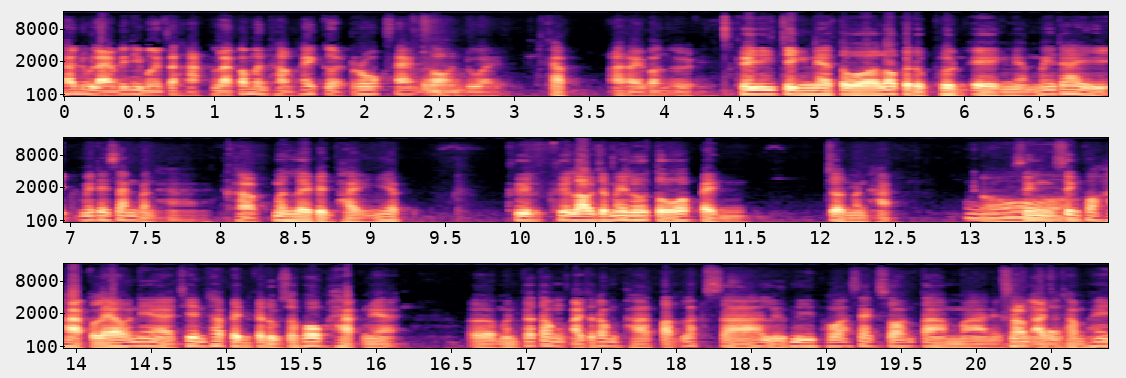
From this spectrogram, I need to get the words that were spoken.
ถ้าดูแลไม่ดีมันจะหักแล้วก็มันทำให้เกิดโรคแทรกซ้อนด้วยครับ อะไรบ้างเอ่ย คือจริงๆเนี่ยตัวโรคกระดูกพรุนเองเนี่ยไม่ได้ไม่ได้สร้างปัญหา ครับ มันเลยเป็นภัยเงียบ คือคือเราจะไม่รู้ตัวว่าเป็นจนมันหักโอ้ซึ่งซึ่งพอหักแล้วเนี่ย เช่นถ้าเป็นกระดูกสะโพกหักเนี่ย เออมันก็ต้องอาจจะต้องผ่าตัดรักษา หรือมีภาวะแทรกซ้อนตามมาเนี่ย ซึ่งอาจจะทำให้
